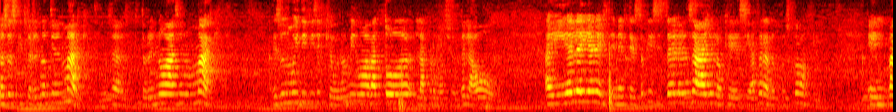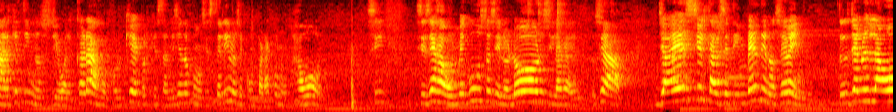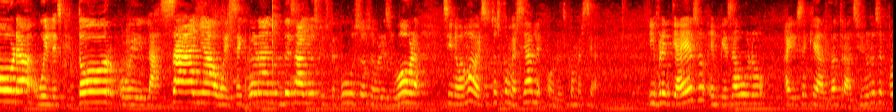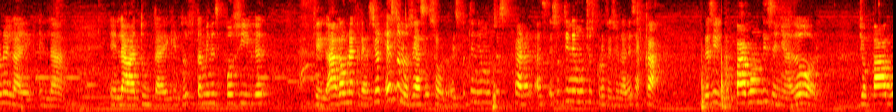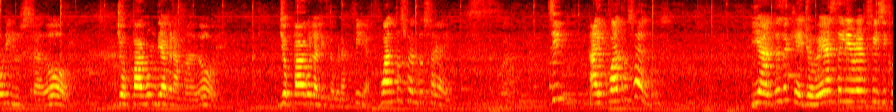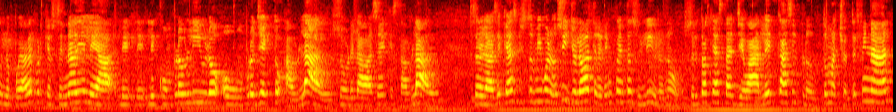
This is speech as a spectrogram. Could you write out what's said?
los escritores no tienen marketing, o sea, los escritores no hacen un marketing. Eso es muy difícil que uno mismo haga toda la promoción de la obra. Ahí leía en el, texto que hiciste del ensayo lo que decía Fernando Cruz Confli. El marketing nos llevó al carajo. ¿Por qué? Porque están diciendo como si este libro se compara con un jabón. ¿sí? Si ese jabón me gusta, si el olor, si la... O sea, ya es si el calcetín vende o no se vende. Entonces ya no es la obra o el escritor o la hazaña o ese gran años que usted puso sobre su obra, sino vamos a ver si esto es comerciable o no es comerciable. Y frente a eso empieza uno a irse quedando atrás. Si uno no se pone en la, en la, en la batuta de que entonces también es posible que haga una creación, esto no se hace solo, esto tiene muchas caras, esto tiene muchos profesionales acá. Es decir, yo pago un diseñador, yo pago un ilustrador, yo pago un diagramador, yo pago la litografía. ¿Cuántos sueldos hay ahí? Sí, hay cuatro sueldos. Y antes de que yo vea este libro en físico y lo pueda ver, porque a usted nadie le, le, compra un libro o un proyecto hablado, sobre la base de que está hablado, sobre la base de que, ah, es que usted muy bueno, sí, yo le voy a tener en cuenta su libro, no, usted le toca hasta llevarle casi el producto machote final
